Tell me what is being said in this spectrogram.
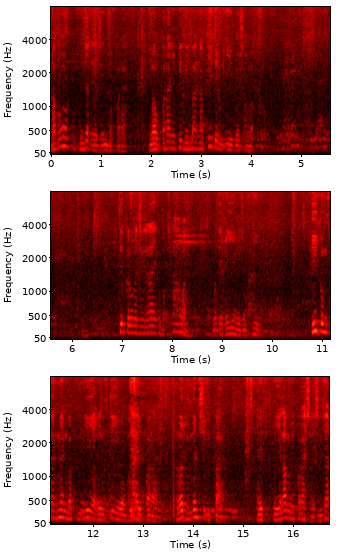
Ngapa mau penjat aja untuk upara? Ngapa upara je pi limpa napi tu i ko sangat tu Tip kalau ngajin lain ke baklawan buat dia kaya ngajin pi hikum kan men bap ni ya lti wa bahai para kalau hum dan si ipa hari pilam ni para sa jinjat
